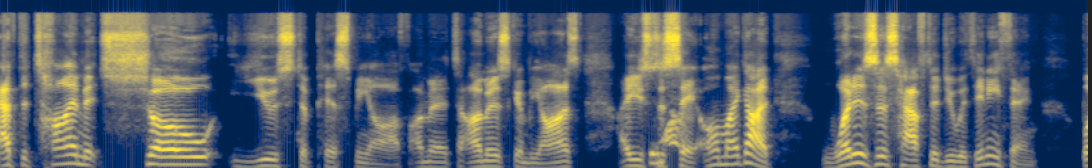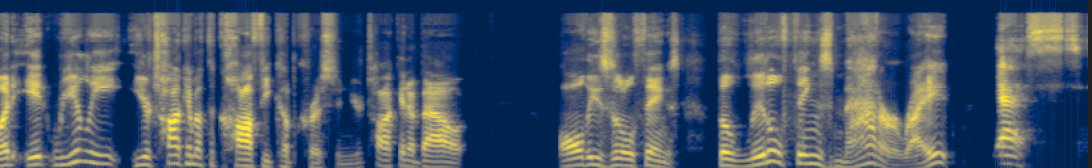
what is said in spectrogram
at the time, it so used to piss me off. I'm gonna, t- I'm just gonna be honest. I used to say, "Oh my god, what does this have to do with anything?" But it really, you're talking about the coffee cup, Kristin. You're talking about all these little things. The little things matter, right? Yes.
